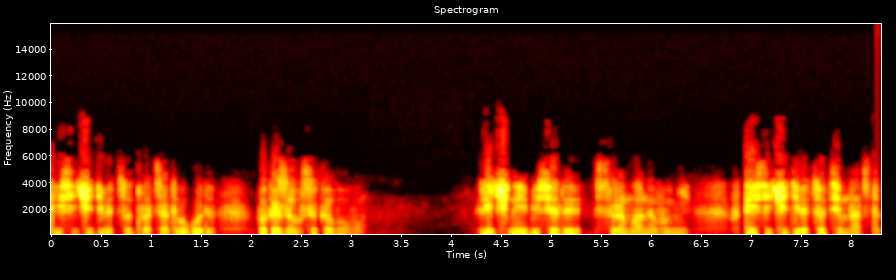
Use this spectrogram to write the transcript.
1920 года показал Соколову. Личные беседы с Романовыми в 1917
